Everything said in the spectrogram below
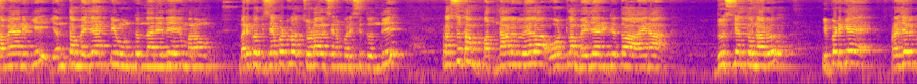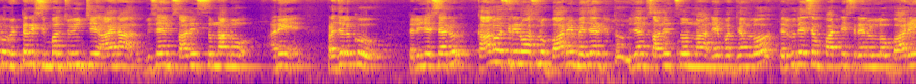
సమయానికి ఎంత మెజారిటీ ఉంటుందనేది మనం మరికొద్దిసేపట్లో చూడాల్సిన పరిస్థితి ఉంది. ప్రస్తుతం పద్నాలుగు వేల ఓట్ల మెజారిటీతో ఆయన దూసుకెళ్తున్నారు. ఇప్పటికే ప్రజలకు విక్టరీ సింబల్ చూపించి ఆయన విజయం సాధిస్తున్నాను అని ప్రజలకు తెలియజేశారు. కాలువ శ్రీనివాసులు భారీ మెజారిటీతో విజయం సాధిస్తున్న నేపథ్యంలో తెలుగుదేశం పార్టీ శ్రేణుల్లో భారీ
